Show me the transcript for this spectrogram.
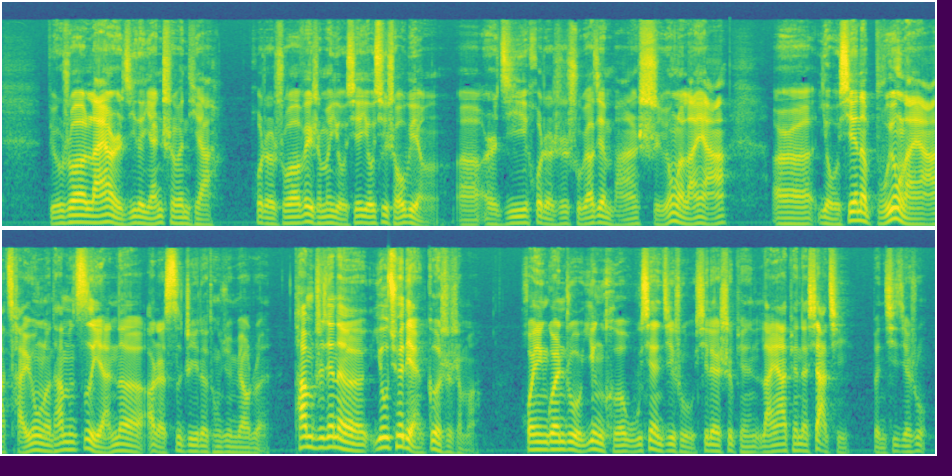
比如说蓝牙耳机的延迟问题啊，或者说为什么有些游戏手柄、呃耳机或者是鼠标键盘使用了蓝牙，而有些呢不用蓝牙，采用了他们自研的 2.4G 的通讯标准，它们之间的优缺点各是什么？欢迎关注硬核无线技术系列视频蓝牙篇的下期。本期结束。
